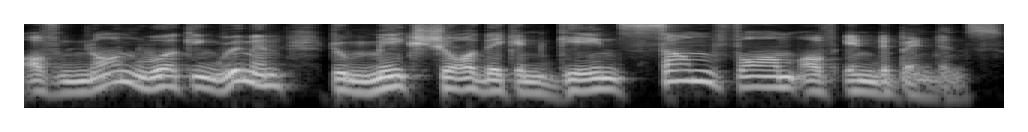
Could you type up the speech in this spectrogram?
of non working women to make sure they can gain some form of independence.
